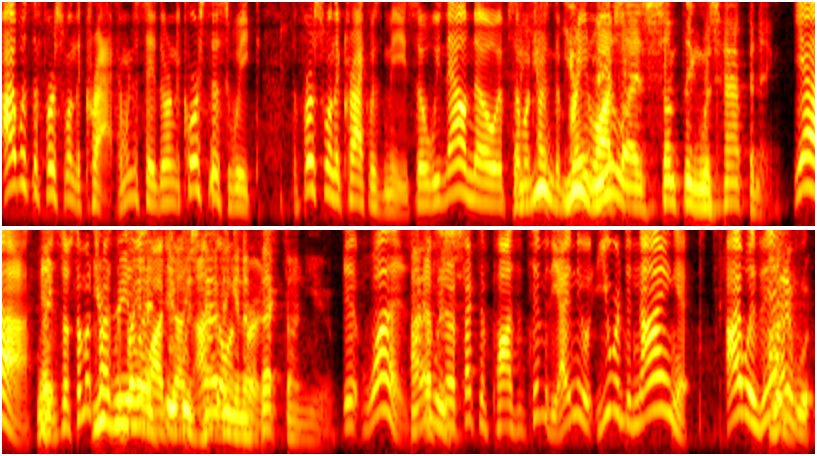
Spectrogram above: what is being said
I was the first one to crack. I'm going to say during the course of this week, the first one to crack was me. So we now know if someone you, tries to brainwash, you brainwash realized something was happening. Yeah. Like, so if someone tries to realized brainwash it us, was I'm having going an first. effect on you. It was. I Eff- was- effective positivity. I knew it. You were denying it. I was in. I would,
